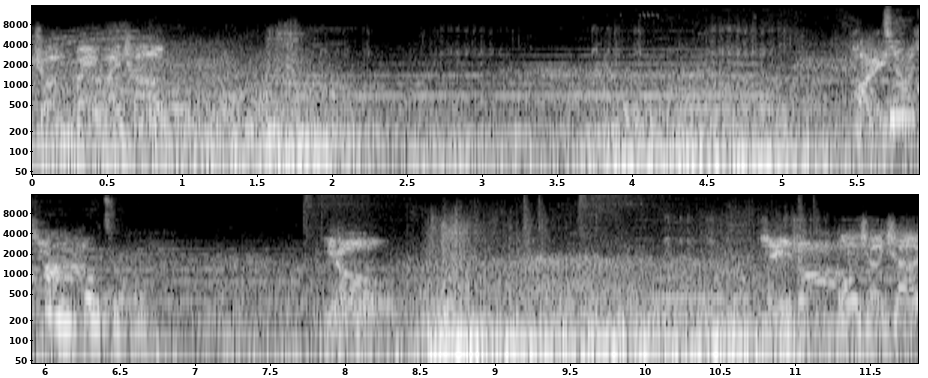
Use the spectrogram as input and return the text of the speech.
准备完成。金息矿不足，有。请说。工程车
